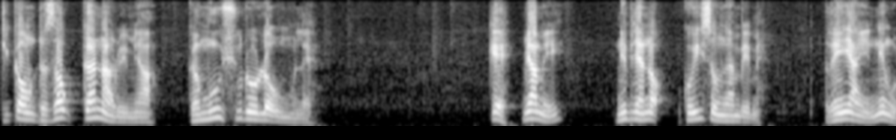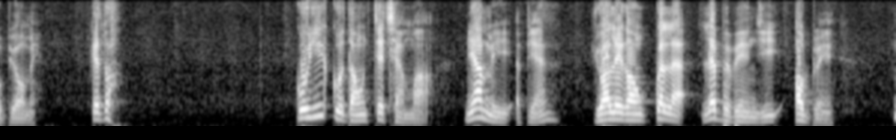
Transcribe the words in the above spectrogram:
ဒီကောင်တစောက်ကန်းနာတွေများဂမူးရှူလို့လို့မလဲကဲမြမေနင်ပြန်တော့ကိုကြီးစုံစမ်းပေးမယ်တရင်ရရင်နင့်ကိုပြောမယ်ကဲတော့ကိုကြီးကိုတောင်ကြက်ချံမှမြမေအပြန်ရွာလေကောင်ကွက်လက်လက်ပပင်ကြီးအောက်တွင်မ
